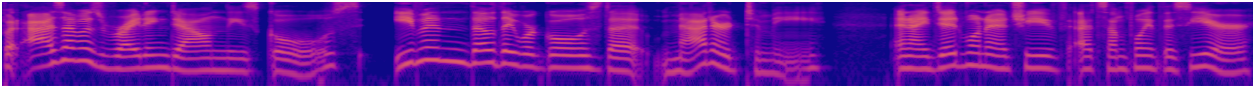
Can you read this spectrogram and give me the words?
But as I was writing down these goals, even though they were goals that mattered to me and I did want to achieve at some point this year,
